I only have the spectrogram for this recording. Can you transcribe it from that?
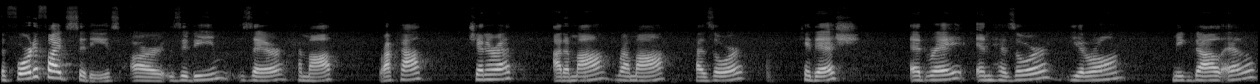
The fortified cities are Ziddim, Zer, Hammath, Rakkath, Chinnereth, Adamah, Ramah, Hazor, Kadesh, Edrei, En Hazor, Yeron, Migdal El,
